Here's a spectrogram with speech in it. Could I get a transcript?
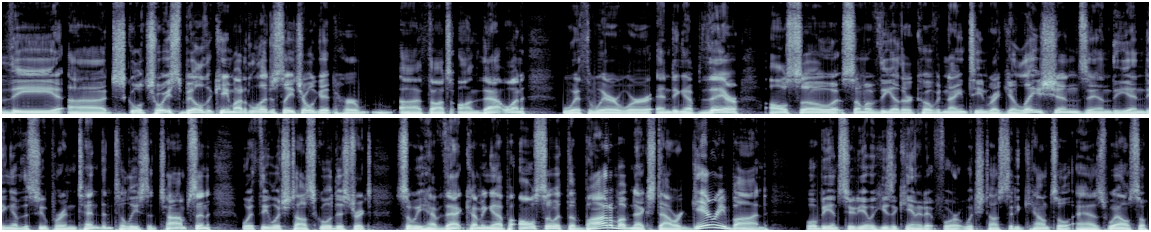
the uh, school choice bill that came out of the legislature. We'll get her uh, thoughts on that one with where we're ending up there. Also, some of the other COVID 19 regulations and the ending of the superintendent, Alicia Thompson, with the Wichita School District. So we have that coming up. Also, at the bottom of next hour, Gary Bond will be in studio. He's a candidate for Wichita City Council as well. So,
